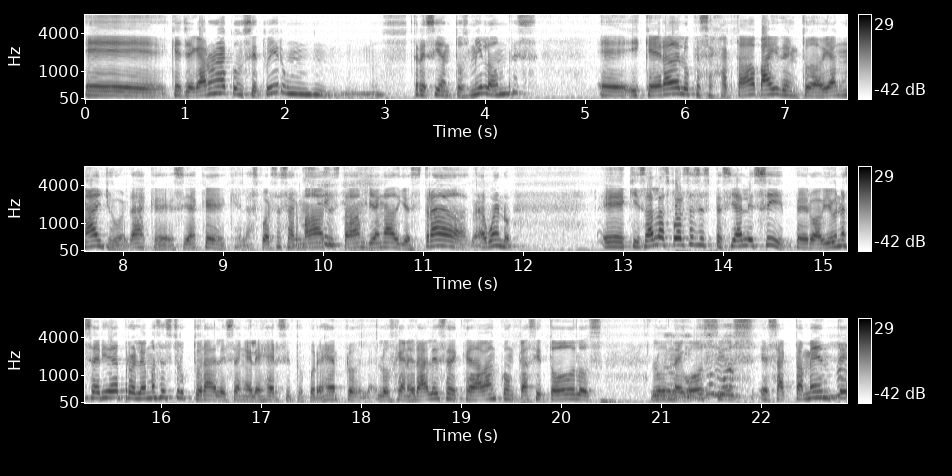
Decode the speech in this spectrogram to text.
eh, que llegaron a constituir unos 300 mil hombres, eh, y que era de lo que se jactaba Biden todavía en mayo, ¿verdad? Que decía que, las Fuerzas Armadas estaban bien adiestradas. Bueno, eh, quizás las fuerzas especiales sí, pero había una serie de problemas estructurales en el ejército. Por ejemplo, los generales se quedaban con casi todos los, los, negocios. Exactamente.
